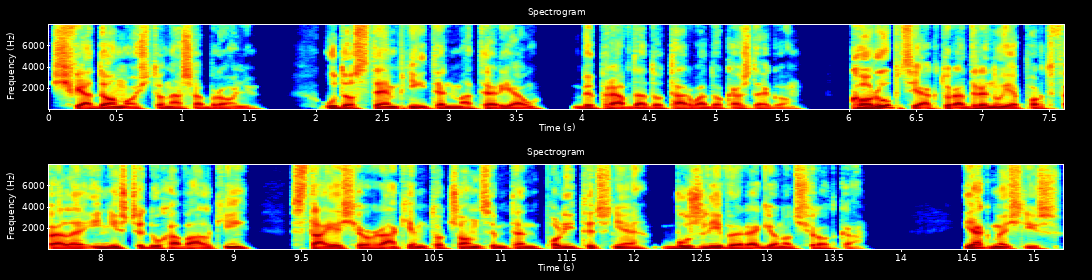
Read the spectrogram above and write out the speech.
Świadomość to nasza broń. Udostępnij ten materiał, by prawda dotarła do każdego. Korupcja, która drenuje portfele i niszczy ducha walki, staje się rakiem toczącym ten politycznie burzliwy region od środka. Jak myślisz,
